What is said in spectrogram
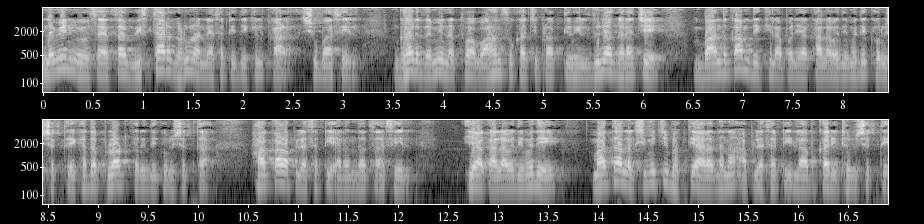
नवीन व्यवसायाचा विस्तार घडून आणण्यासाठी देखील काळ शुभ असेल. घर जमीन अथवा वाहन सुखाची प्राप्ती होईल. जुन्या घराचे बांधकाम देखील आपण या कालावधीमध्ये करू शकता. एखादा प्लॉट खरेदी करू शकता. हा काळ आपल्यासाठी आनंदाचा असेल. या कालावधीमध्ये माता लक्ष्मीची भक्ती आराधना आपल्यासाठी लाभकारी ठरू शकते.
